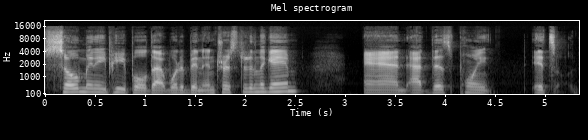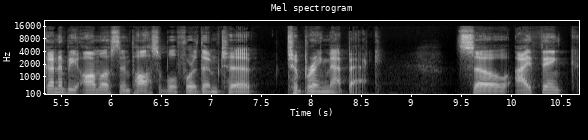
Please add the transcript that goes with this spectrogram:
so many people that would have been interested in the game and at this point it's going to be almost impossible for them to to bring that back. So i think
